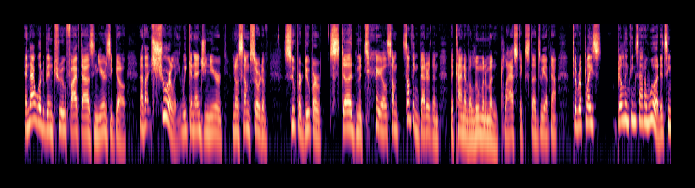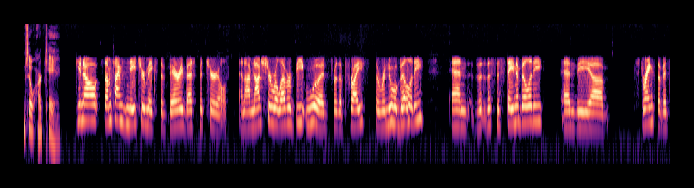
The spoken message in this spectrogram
and that would have been true 5,000 years ago. I thought, surely we can engineer, you know, some sort of super duper stud material, some something better than the kind of aluminum and plastic studs we have now, to replace building things out of wood. It seems so archaic. You know, sometimes nature makes the very best materials, and I'm not sure we'll ever beat wood for the price, the renewability, and the, the sustainability and the uh, strength of its.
